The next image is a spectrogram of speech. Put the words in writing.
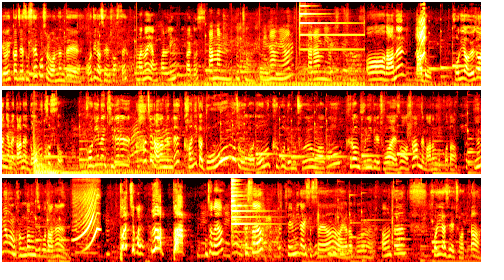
여기까지 해서 세 곳을 왔는데 어디가 제일 좋았어요? 마나 양빨링 바구스? 나만 그쵸. 왜냐면 사람이 없어서. 어 나는 나도. 거기가 왜 좋았냐면 나는 너무 컸어. 거기는 기대를 하진 않았는데 가니까 너무 좋은 거야. 너무 크고 너무 조용하고 그런 분위기를 좋아해서 사람들 많은 곳보다. 유명한 관광지보다는 빠 제발! 으압밥 괜찮아요? 됐어요? 재미가 있었어요 여러분. 아무튼 거기가 제일 좋았다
